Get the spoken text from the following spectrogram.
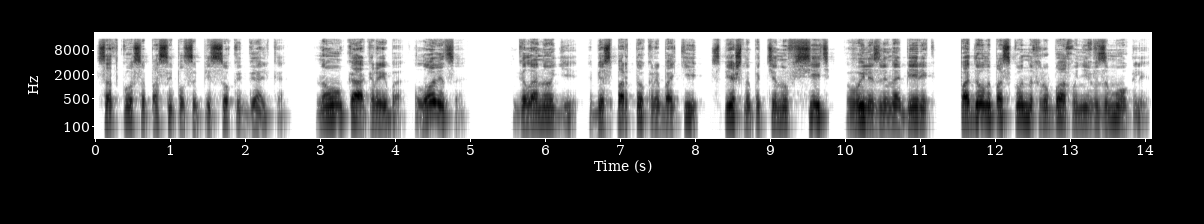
С откоса посыпался песок и галька. «Ну как, рыба, ловится?» Голоногие, без порток рыбаки, спешно подтянув сеть, вылезли на берег, подолы пасконных рубах у них взмокли.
